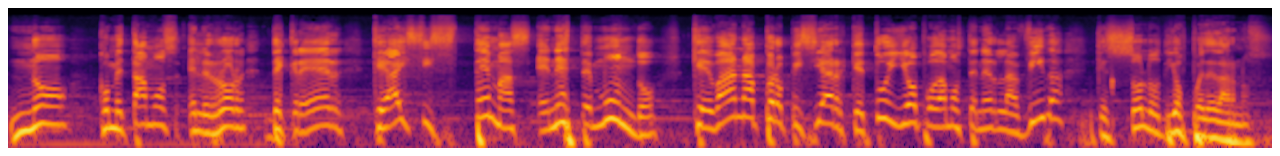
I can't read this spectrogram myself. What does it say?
No cometamos el error de creer que hay sistemas en este mundo que van a propiciar que tú y yo podamos tener la vida que solo Dios puede darnos.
